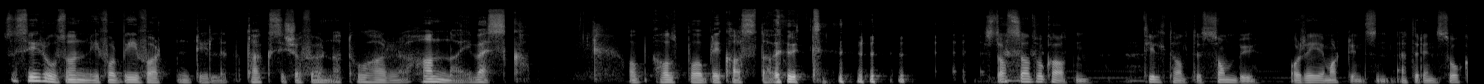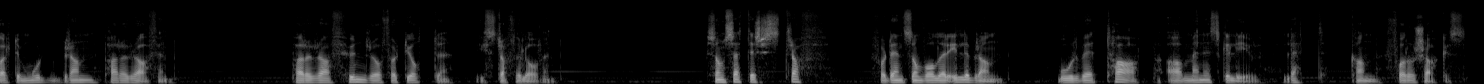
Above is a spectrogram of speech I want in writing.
Så sier hun sånn i forbifarten til taxisjåføren at hun har Hanna i veska, og holdt på å bli kasta ut. Statsadvokaten tiltalte Somby og Reie Martinsen etter den såkalte mordbrannparagrafen paragraf 148 i straffeloven, som setter straff for den som volder ildebrann, hvorved tap av menneskeliv lett kan forårsakes.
